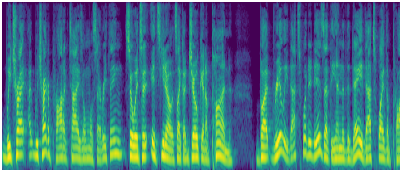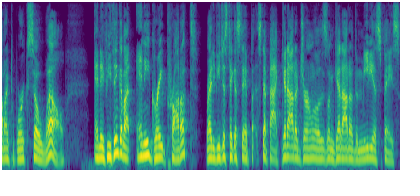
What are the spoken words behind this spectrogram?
we try we try to productize almost everything. So it's a it's you know it's like a joke and a pun, but really that's what it is at the end of the day. That's why the product works so well. And if you think about any great product, right? If you just take a step step back, get out of journalism, get out of the media space,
